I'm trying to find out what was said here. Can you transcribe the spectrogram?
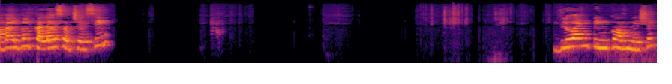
అవైలబుల్ కలర్స్ వచ్చేసి బ్లూ అండ్ పింక్ కాంబినేషన్.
